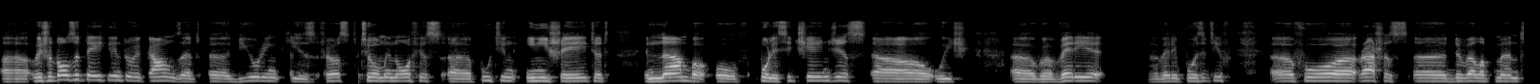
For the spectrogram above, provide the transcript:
uh, we should also take into account that during his first term in office, Putin initiated a number of policy changes which were very very positive uh, for Russia's uh, development.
